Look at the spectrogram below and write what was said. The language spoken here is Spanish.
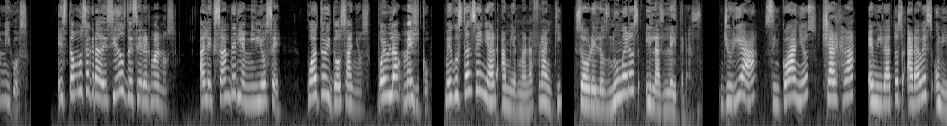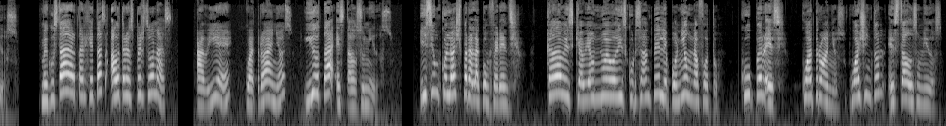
amigos. Estamos agradecidos de ser hermanos. Alexander y Emilio C. 4 y 2 años. Puebla, México. Me gusta enseñar a mi hermana Frankie sobre los números y las letras. Yuria, 5 años. Sharjah, Emiratos Árabes Unidos. Me gusta dar tarjetas a otras personas. Abie, 4 años. Utah, Estados Unidos. Hice un collage para la conferencia. Cada vez que había un nuevo discursante le ponía una foto. Cooper S. 4 años. Washington, Estados Unidos.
